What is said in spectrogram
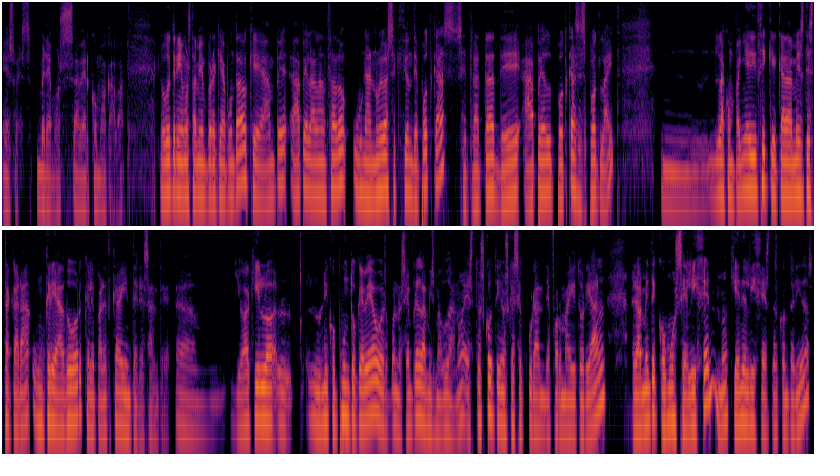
Eso es, veremos a ver cómo acaba. Luego teníamos también por aquí apuntado que Apple ha lanzado una nueva sección de podcast. Se trata de Apple Podcast Spotlight. Mm, la compañía dice que cada mes destacará un creador que le parezca interesante. yo aquí lo, el único punto que veo es, bueno, siempre la misma duda, ¿no? Estos contenidos que se curan de forma editorial, realmente cómo se eligen, ¿no? ¿Quién elige estos contenidos?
